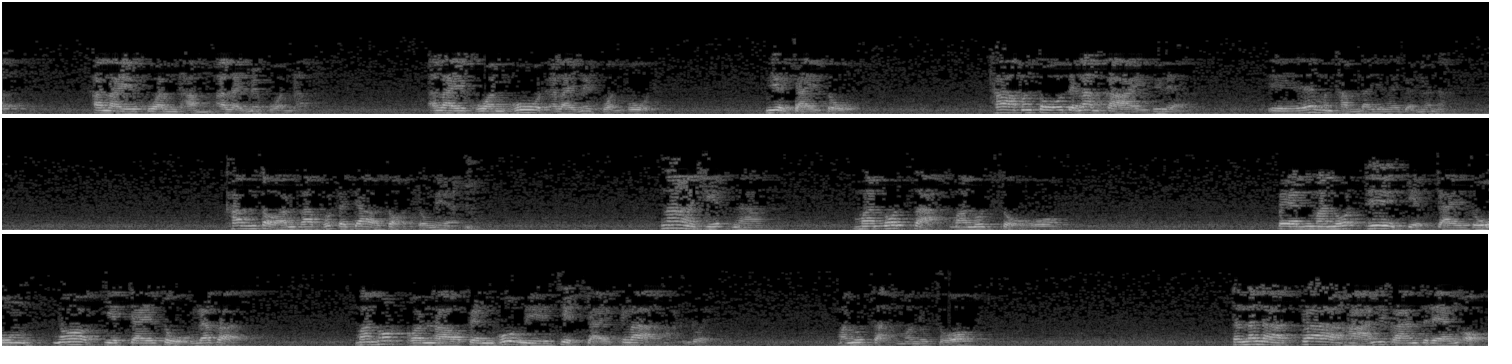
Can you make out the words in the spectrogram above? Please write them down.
อะไรควรทำอะไรไม่ควรทำอะไรควรพูดอะไรไม่ควรพูด เนี่ยใจโต ถ้ามันโตแต่ร่างกายทีเนี่ย เอ๊ะมันทำได้ยังไงแบบนั้นนะคำสอนพระพุทธเจ้าสอนตรงเนี้ย น่าคิดนะ มนุษย์สะมนุษย์โส เป็นมนุษย์ที่เจ็บใจสูง นอกเจ็บใจสูงแล้วก็มนุษย์คนเราเป็นผู้มีจิตใจกล้าหาญด้วย มนุษย์สะมนุษย์โสฉะนั้นกล้าหาญในการแสดงออก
